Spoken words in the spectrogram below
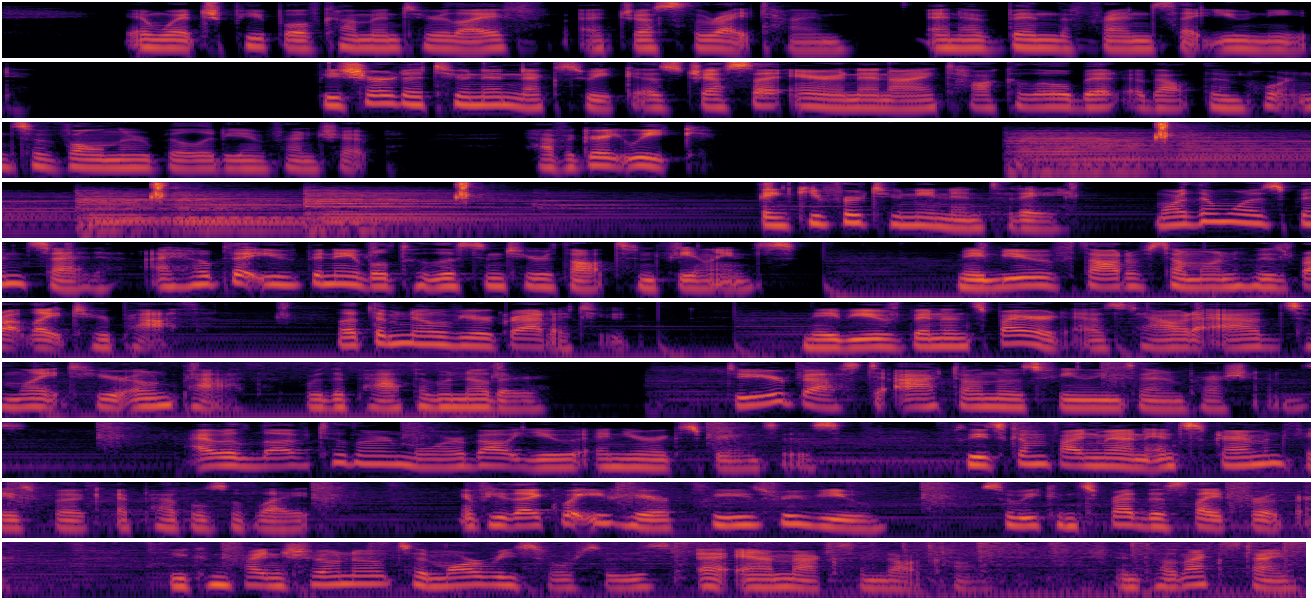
in which people have come into your life at just the right time and have been the friends that you need. Be sure to tune in next week as Jessa, Erin, and I talk a little bit about the importance of vulnerability in friendship. Have a great week. Thank you for tuning in today. More than what has been said, I hope that you've been able to listen to your thoughts and feelings. Maybe you've thought of someone who's brought light to your path. Let them know of your gratitude. Maybe you've been inspired as to how to add some light to your own path or the path of another. Do your best to act on those feelings and impressions. I would love to learn more about you and your experiences. Please come find me on Instagram and Facebook at Pebbles of Light. If you like what you hear, please review so we can spread this light further. You can find show notes and more resources at ammaxon.com. Until next time.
